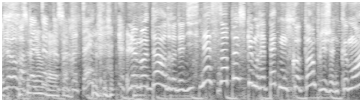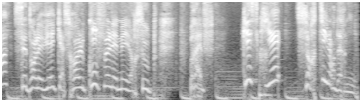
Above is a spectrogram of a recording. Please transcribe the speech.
le mot d'ordre de Disney, c'est un peu ce que me répète mon copain plus jeune que moi, c'est dans les vieilles casseroles qu'on fait les meilleures soupes. Bref, qu'est-ce qui est sorti l'an dernier?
